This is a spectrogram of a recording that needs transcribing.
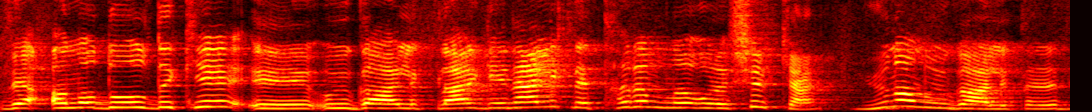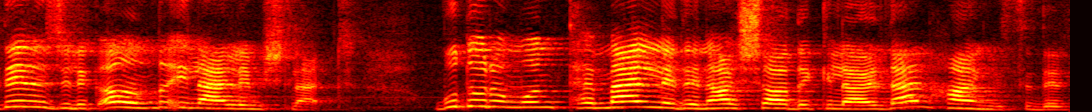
ve Anadolu'daki e, uygarlıklar genellikle tarımla uğraşırken Yunan uygarlıkları denizcilik alanında ilerlemişlerdir. Bu durumun temel nedeni aşağıdakilerden hangisidir?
